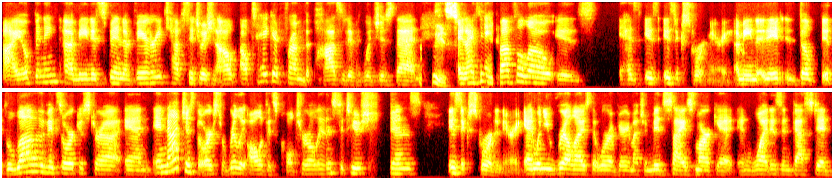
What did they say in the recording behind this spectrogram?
eye opening. I mean, it's been a very tough situation. I'll I'll take it from the positive, which is that, Please. and I think Buffalo is has is is extraordinary. I mean, it the it, the love of its orchestra and and not just the orchestra, really all of its cultural institutions is extraordinary. And when you realize that we're a very much a mid-sized market and what is invested,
